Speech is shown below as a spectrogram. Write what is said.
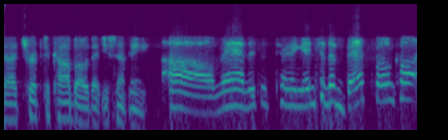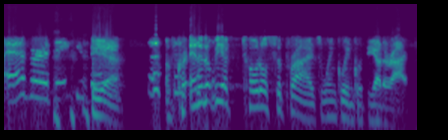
uh, trip to Cabo that you sent me. Oh man, this is turning into the best phone call ever. Thank you, babe. Yeah. Of course, and it'll be a total surprise. Wink, wink with the other eye.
